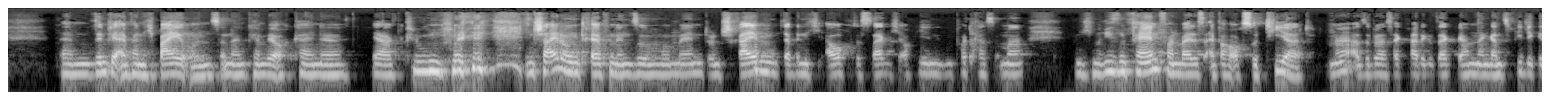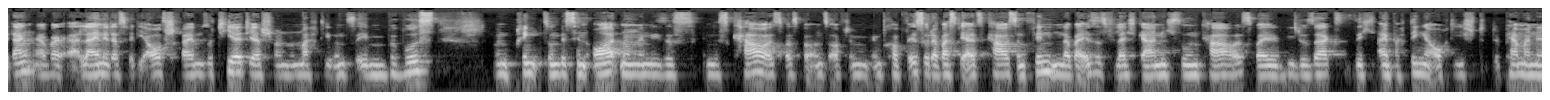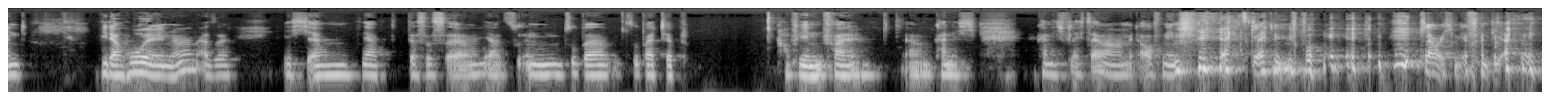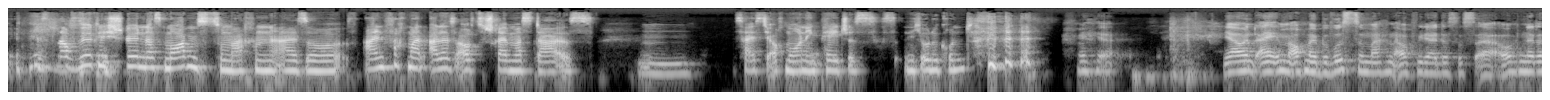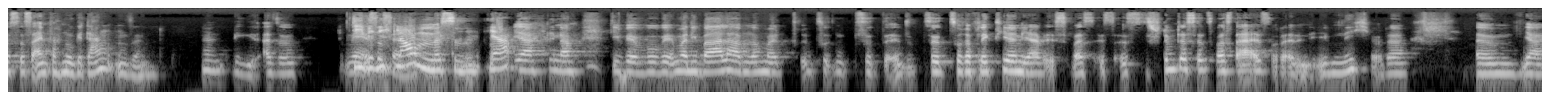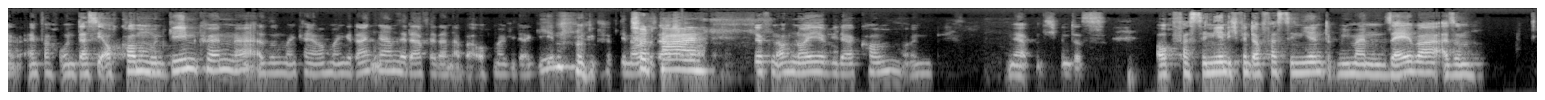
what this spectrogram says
ähm, sind wir einfach nicht bei uns und dann können wir auch keine ja, klugen Entscheidungen treffen in so einem Moment. Und schreiben, da bin ich auch, das sage ich auch hier in diesem Podcast immer, bin ich ein Riesenfan von, weil das einfach auch sortiert. Ne? Also du hast ja gerade gesagt, wir haben dann ganz viele Gedanken, aber alleine, dass wir die aufschreiben, sortiert ja schon und macht die uns eben bewusst und bringt so ein bisschen Ordnung in dieses, in das Chaos, was bei uns oft im, im Kopf ist oder was wir als Chaos empfinden. Dabei ist es vielleicht gar nicht so ein Chaos, weil, wie du sagst, sich einfach Dinge auch, die permanent wiederholen. Ne? Also ich, ähm, ja, das ist äh, ja ein super, super Tipp. Auf jeden Fall. Ähm, kann ich, kann ich vielleicht selber mal mit aufnehmen als kleine Übung. Klaue ich mir von dir. Es ist auch wirklich schön, das morgens zu machen. Also einfach mal alles aufzuschreiben, was da ist. Mhm. Das heißt ja auch Morning Pages, nicht ohne Grund. ja. ja, und eben auch mal bewusst zu machen, auch wieder, dass es äh, auch, ne, dass das einfach nur Gedanken sind. Also die wir nicht glauben ja. müssen, ja. Ja, genau. Die wir, wo wir immer die Wahl haben, nochmal zu, zu, zu, zu reflektieren, ja, ist, was ist, ist, stimmt das jetzt, was da ist, oder eben nicht? Oder ähm, ja, einfach, und dass sie auch kommen und gehen können. Ne? Also man kann ja auch mal einen Gedanken haben, der darf ja dann aber auch mal wieder gehen. Und genau Total. dürfen auch neue wieder kommen. Und ja, ich finde das auch faszinierend. Ich finde auch faszinierend, wie man selber, also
